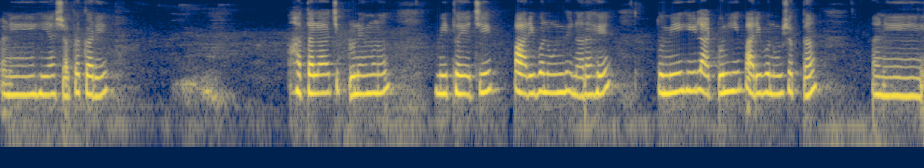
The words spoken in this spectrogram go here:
आणि ही अशा प्रकारे हाताला चिकटू नये म्हणून मी इथं याची पारी बनवून घेणार आहे. तुम्ही ही लाटून ही पारी बनवू शकता. आणि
